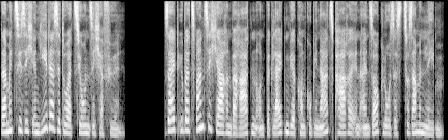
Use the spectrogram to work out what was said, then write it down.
damit Sie sich in jeder Situation sicher fühlen. Seit über 20 Jahren beraten und begleiten wir Konkubinatspaare in ein sorgloses Zusammenleben.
